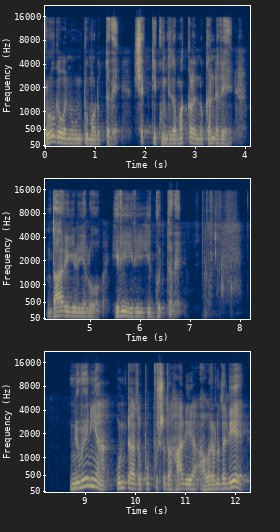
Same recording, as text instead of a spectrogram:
ರೋಗವನ್ನು ಉಂಟು ಮಾಡುತ್ತವೆ. ಶಕ್ತಿ ಕುಂದಿದ ಮಕ್ಕಳನ್ನು ಕಂಡರೆ ದಾರಿಗಿಳಿಯಲು ಹಿರಿ ಹಿರಿ ಹಿಗ್ಗುತ್ತವೆ. ನ್ಯುಮೇನಿಯಾ ಉಂಟಾದ ಪುಪ್ಪುಸದ ಹಾಲಿಯ ಆವರಣದಲ್ಲಿಯೇ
